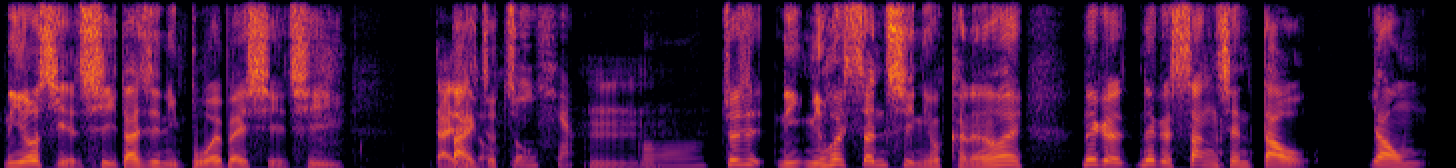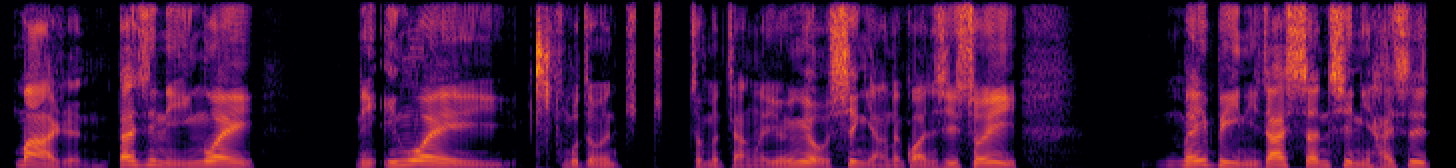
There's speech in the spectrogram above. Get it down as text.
你有血气，但是你不会被血气带着走，嗯，哦，就是你你会生气，你可能会那个那个上限到要骂人，但是你因为你因为我怎么？怎么讲呢？因为有信仰的关系，所以 maybe 你在生气，你还是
